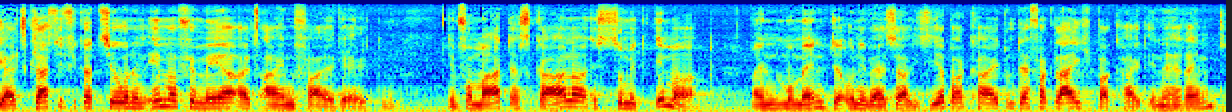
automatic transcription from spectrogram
die als Klassifikationen immer für mehr als einen Fall gelten. Dem Format der Skala ist somit immer ein Moment der Universalisierbarkeit und der Vergleichbarkeit inhärent,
